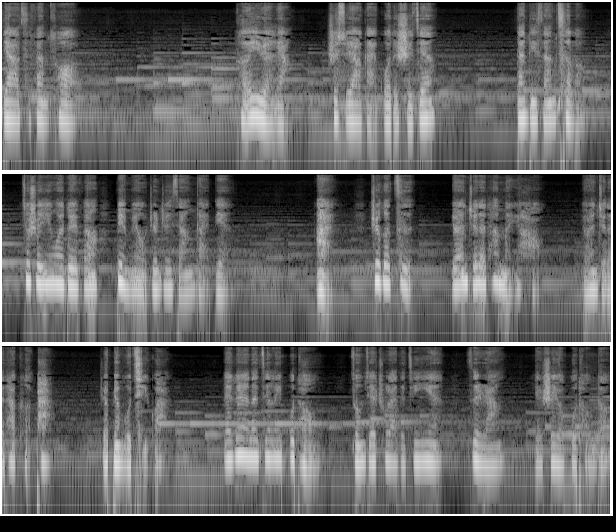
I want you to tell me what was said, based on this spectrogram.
第二次犯错可以原谅，是需要改过的时间。但第三次了。就是因为对方并没有真正想改变。爱，这个字，有人觉得它美好，有人觉得它可怕，这并不奇怪。每个人的经历不同，总结出来的经验自然也是有不同的。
